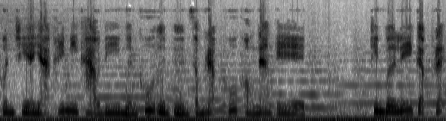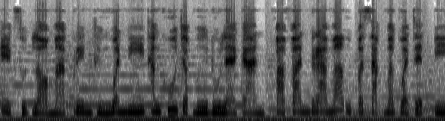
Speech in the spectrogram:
คนเชียร์อยากให้มีข่าวดีเหมือนคู่อื่นๆสำหรับคู่ของนางเอกคิมเบอร์รี่กับพระเอกสุดหล่อหมากปรินถึงวันนี้ทั้งคู่จับมือดูแลกัน ฝ่าฟันดราม่าอุปสรรคมากว่า 7 ปี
